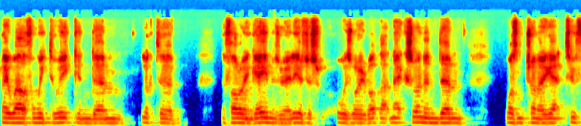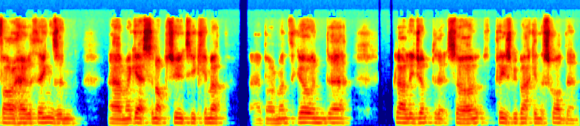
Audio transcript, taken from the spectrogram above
play well from week to week and um, look to the following games. Really, I was just always worried about that next one and um, wasn't trying to get too far ahead of things. And um, I guess an opportunity came up about a month ago and uh, gladly jumped at it. So I was pleased to be back in the squad then.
